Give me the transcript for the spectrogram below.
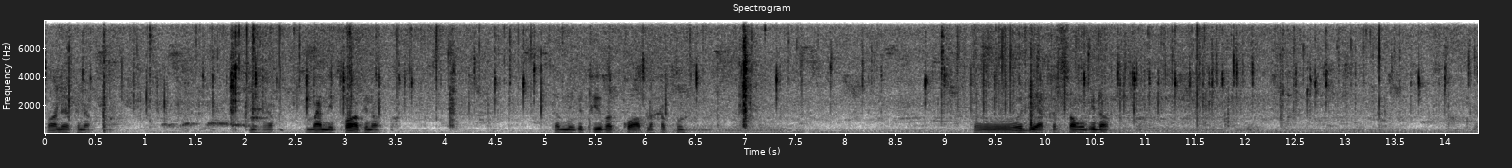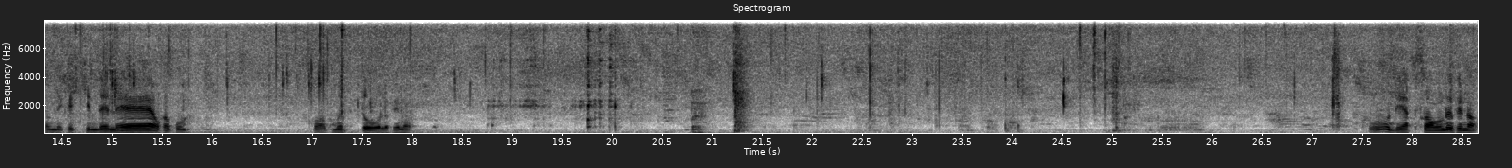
พ่อเลยพี่น้องนี่ครับบ้านนี่พ่อพี่น้องตำนี้ก็ถือว่ากรอบแล้วครับผมโอ้เดียกกระซองพี่น้องตำนี้ก็กินได้แล้วครับผมกรอบมืดโตแล้วพี่น้อง แดดซองเด้วยพี่น้อง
